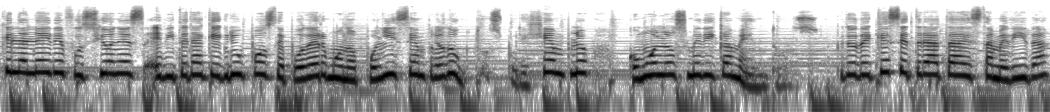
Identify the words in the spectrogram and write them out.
que la ley de fusiones evitará que grupos de poder monopolicen productos, por ejemplo, como los medicamentos. Pero ¿de qué se trata esta medida?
